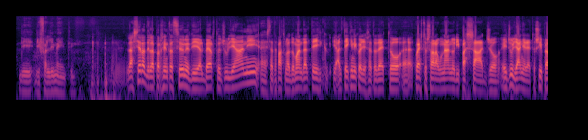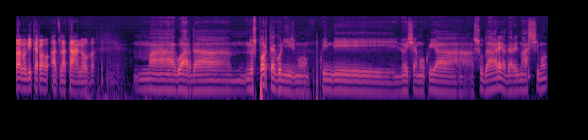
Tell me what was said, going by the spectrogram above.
di, di fallimenti. La sera della presentazione di Alberto Giuliani è stata fatta una domanda al, te al tecnico, gli è stato detto eh, questo sarà un anno di passaggio e Giuliani ha detto sì però non ditelo a Zlatanov. Ma guarda, lo sport è agonismo, quindi noi siamo qui a sudare, a dare il massimo,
